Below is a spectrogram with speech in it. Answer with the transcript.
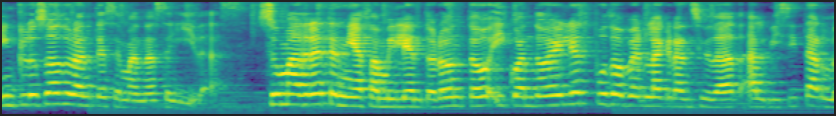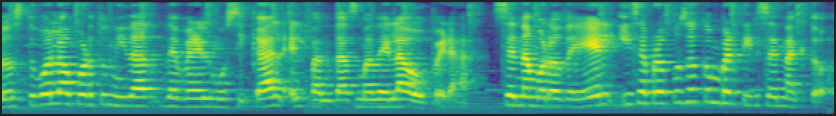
incluso durante semanas seguidas. Su madre tenía familia en Toronto y cuando Elliot pudo ver la gran ciudad al visitarlos, tuvo la oportunidad de ver el musical El fantasma de la ópera. Se enamoró de él y se propuso convertirse en actor.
